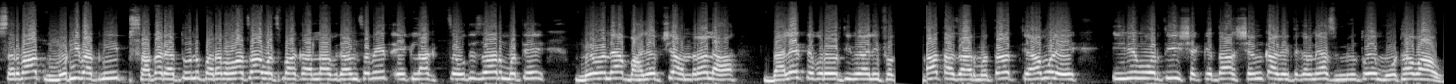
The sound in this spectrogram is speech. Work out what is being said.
सर्वात मोठी बातमी साताऱ्यातून पराभवाचा वचपा काढला. विधानसभेत एक लाख चौतीस हजार मते मिळवण्या भाजपच्या आमदाराला बॅलेट पेपरवरती मिळाली फक्त सात हजार मतं. त्यामुळे ईव्हीएम वरती शक्यता शंका व्यक्त करण्यास मिळतोय मोठा वाव.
